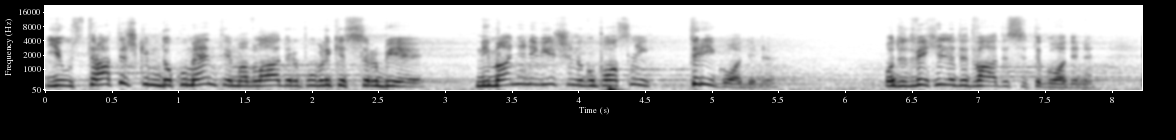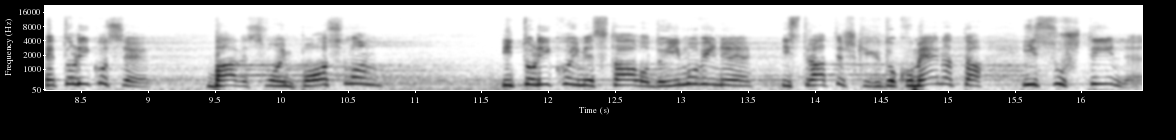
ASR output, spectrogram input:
je u strateškim dokumentima Vlade Republike Srbije ni manje ni više nego poslednjih tri godine, od 2020. godine. E, toliko se bave svojim poslom i toliko im je stalo do imovine i strateških dokumenata i suštine.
